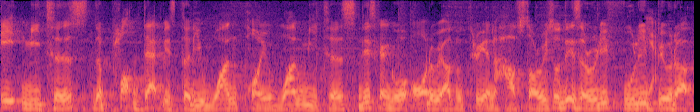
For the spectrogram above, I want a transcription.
8 meters, the plot depth is 31.1 meters. This can go all the way up to three and a half stories. So this is already fully Yeah. built up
